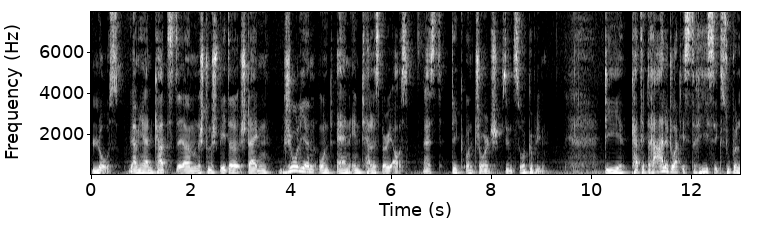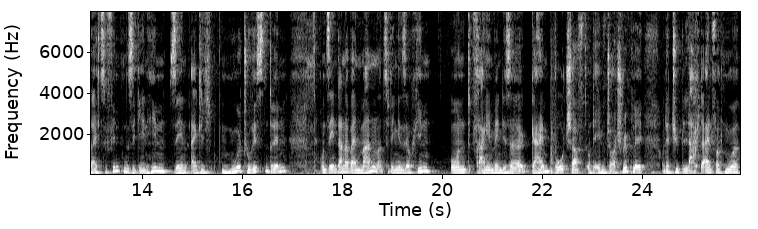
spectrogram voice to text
los. Wir haben hier einen Cut, ähm, eine Stunde später steigen Julian und Anne in Talisbury aus. Das heißt, Dick und George sind zurückgeblieben. Die Kathedrale dort ist riesig, super leicht zu finden. Sie gehen hin, sehen eigentlich nur Touristen drin und sehen dann aber einen Mann, zu dem gehen sie auch hin und fragen ihn wegen dieser Geheimbotschaft und eben George Ripley. Und der Typ lacht einfach nur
